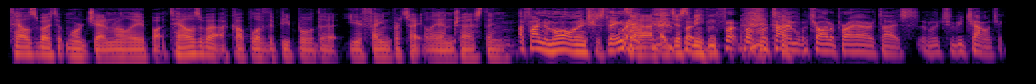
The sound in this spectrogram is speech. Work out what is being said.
tell us about it more generally, but tell us about a couple of the people that you find particularly interesting. I find them all interesting. Uh, I just but, mean. For, but for time, we'll try to prioritize, which would be challenging.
